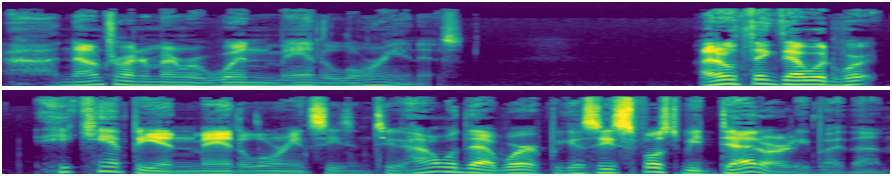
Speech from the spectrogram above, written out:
now I'm trying to remember when Mandalorian is. I don't think that would work he can't be in Mandalorian season two. How would that work? Because he's supposed to be dead already by then.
